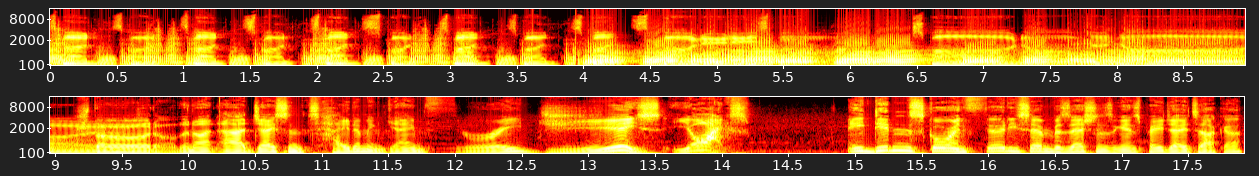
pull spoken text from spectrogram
spud, spud, spud, spud, spud, spud, spud, spud, spud, spud, it is spud. Spud of the night. Spot of the night. Uh, Jayson Tatum in game three. Jeez. Yikes. He didn't score in 37 possessions against PJ Tucker.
